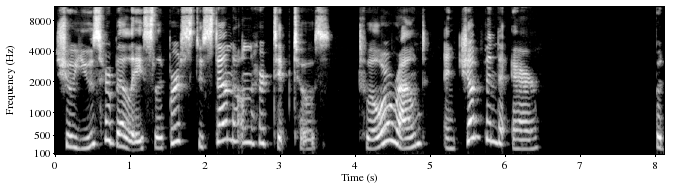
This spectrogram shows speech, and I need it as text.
She'll use her ballet slippers to stand on her tiptoes, twirl around and jump in the air. But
